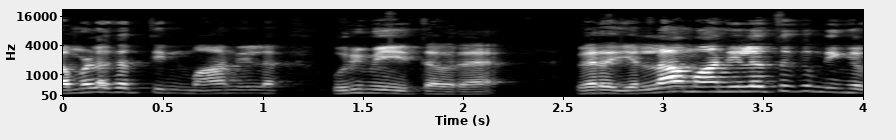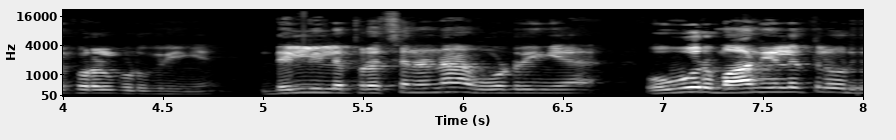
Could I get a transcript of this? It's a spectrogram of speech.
தமிழகத்தின் மாநில உரிமையை தவிர வேற எல்லா மாநிலத்துக்கும் நீங்க குரல் கொடுக்குறீங்க. டெல்லியில பிரச்சனைனா ஓடுறீங்க. ஒவ்வொரு மாநிலத்தில் ஒரு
